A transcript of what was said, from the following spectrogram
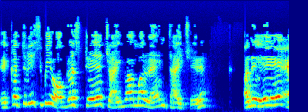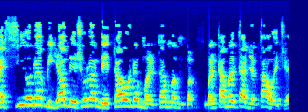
એકત્રીસમી ઓગસ્ટે ચાઇનામાં લેન્ડ થાય છે. અને એ એસસીઓના બીજા દેશોના નેતાઓને મળતા મળતા મળતા જતા હોય છે.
